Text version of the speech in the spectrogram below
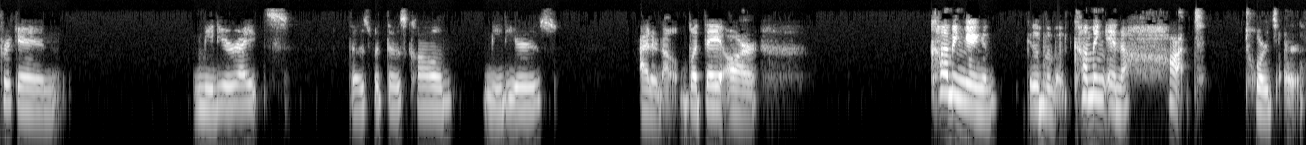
freaking meteorites. Those what those called meteors. I don't know, but they are coming in coming in hot towards Earth.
